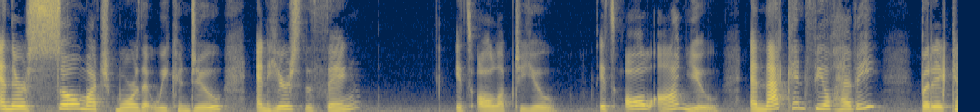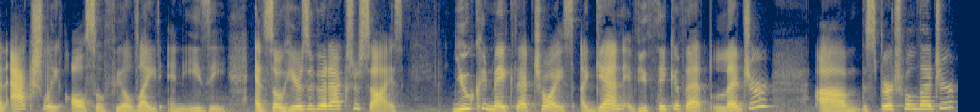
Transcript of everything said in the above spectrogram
And there's so much more that we can do. And here's the thing it's all up to you, it's all on you. And that can feel heavy, but it can actually also feel light and easy. And so here's a good exercise you can make that choice. Again, if you think of that ledger, um, the spiritual ledger,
